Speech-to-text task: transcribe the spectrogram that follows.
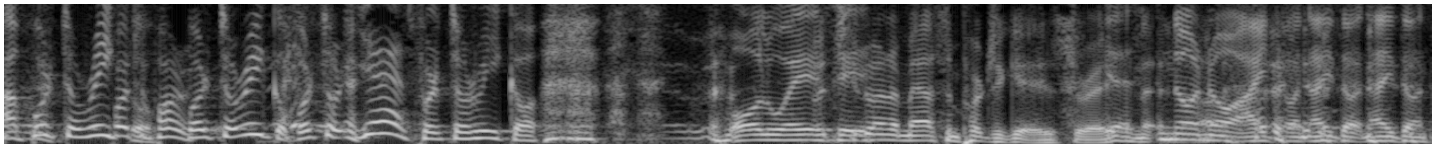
And Puerto Rico. Puerto, Puerto Rico. Puerto, yes, Puerto Rico. Always. But you don't have mass in Portuguese, right? Yes. No, no, I don't. I don't. I don't.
